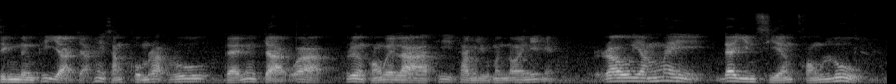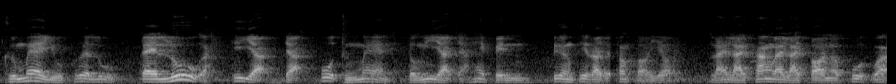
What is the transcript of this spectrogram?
สิ่งหนึ่งที่อยากจะให้สังคมรับรู้ แต่เนื่องจากว่าเรื่องของเวลาที่ทำอยู่มันน้อยนิดเนี่ยเรายังไม่ได้ยินเสียงของลูก คือแม่อยู่เพื่อลูก แต่ลูกอะที่อยากจะพูดถึงแม่ตรงนี้อยากจะให้เป็นเรื่องที่เราจะต้องต่อยอด หลาย ๆ ครั้งหลาย ๆ ตอนเราพูดว่า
